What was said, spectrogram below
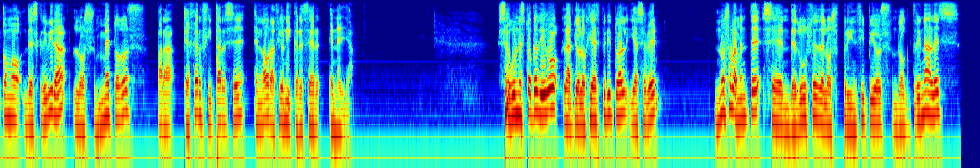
como describirá los métodos para ejercitarse en la oración y crecer en ella. Según esto que digo, la teología espiritual ya se ve no solamente se deduce de los principios doctrinales,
